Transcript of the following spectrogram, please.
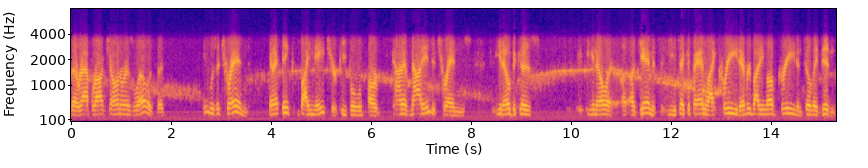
the rap rock genre as well, is that it was a trend. And I think by nature, people are kind of not into trends, you know, because you know, again, it's, you take a band like Creed. Everybody loved Creed until they didn't.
